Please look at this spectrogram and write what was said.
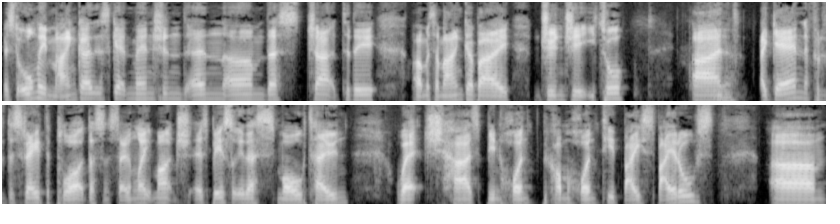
It's the only manga that's getting mentioned in um, this chat today. Um, it's a manga by Junji Ito, and yeah. again, if we describe the plot, it doesn't sound like much. It's basically this small town which has been haunt- become haunted by spirals um,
